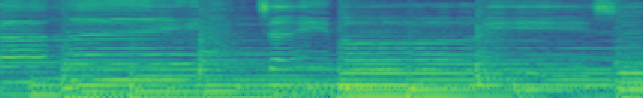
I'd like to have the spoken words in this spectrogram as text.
ระให้ใจบริสุทธิ์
